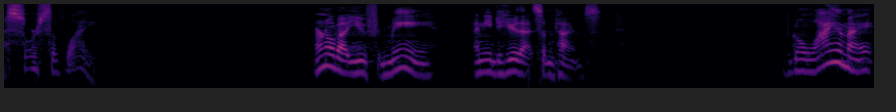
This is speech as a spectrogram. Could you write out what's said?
a source of life. I don't know about you, for me, I need to hear that sometimes. of going, why am I,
